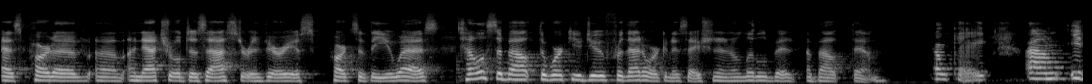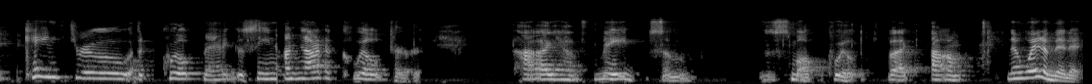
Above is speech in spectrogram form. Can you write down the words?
as part of um, a natural disaster in various parts of the US. Tell us about the work you do for that organization and a little bit about them. Okay. Um, it came through the quilt magazine. I'm not a quilter. I have made some small quilts, but um, now wait a minute.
